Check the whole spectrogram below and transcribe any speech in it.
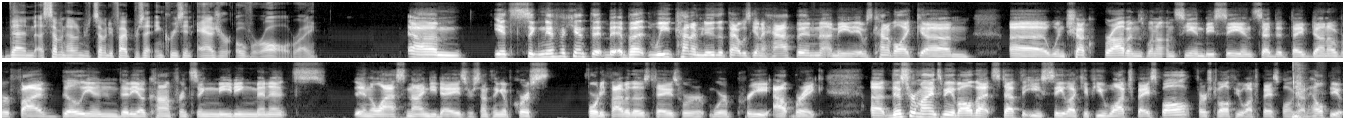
than a 775% increase in Azure overall, right? Um, it's significant that but we kind of knew that that was going to happen. I mean it was kind of like um, uh, when chuck robbins went on cnbc and said that they've done over 5 billion video conferencing meeting minutes in the last 90 days or something. Of course 45 of those days were were pre-outbreak. Uh, this reminds me of all that stuff that you see like if you watch baseball first of all if you watch baseball god help you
